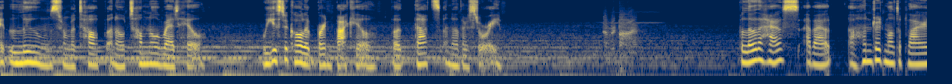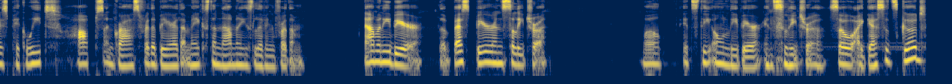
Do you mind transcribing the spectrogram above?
it looms from atop an autumnal red hill. We used to call it Burnt Back Hill, but that's another story. Below the house, about a hundred multipliers pick wheat, hops, and grass for the beer that makes the Namanese living for them. Namane beer, the best beer in Salitra. Well, it's the only beer in Salitra, so I guess it's good.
